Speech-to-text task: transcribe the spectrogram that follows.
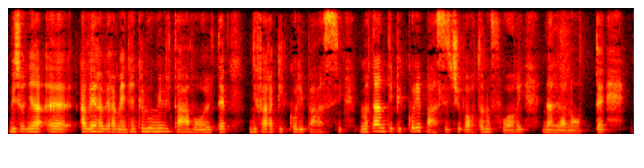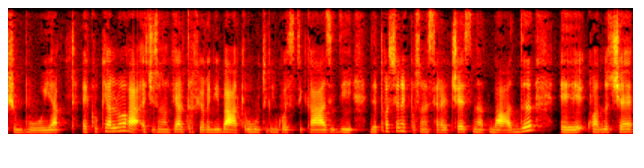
bisogna eh, avere veramente anche l'umiltà a volte di fare piccoli passi, ma tanti piccoli passi ci portano fuori dalla notte più buia. Ecco che allora ci sono anche altri fiori di Bach utili in questi casi di depressione che possono essere il chestnut bud e quando c'è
